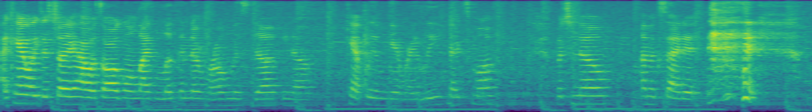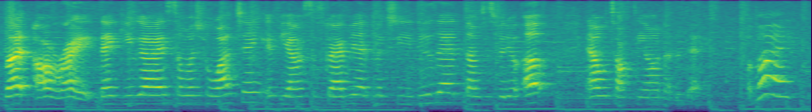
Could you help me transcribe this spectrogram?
I can't wait to show you how it's all going to like look in the room and stuff, you know. Can't believe I'm getting ready to leave next month. But you know, I'm excited. but alright, thank you guys so much for watching. If you haven't subscribed yet, make sure you do that. Thumbs this video up. And I will talk to you on another day. Bye-bye.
